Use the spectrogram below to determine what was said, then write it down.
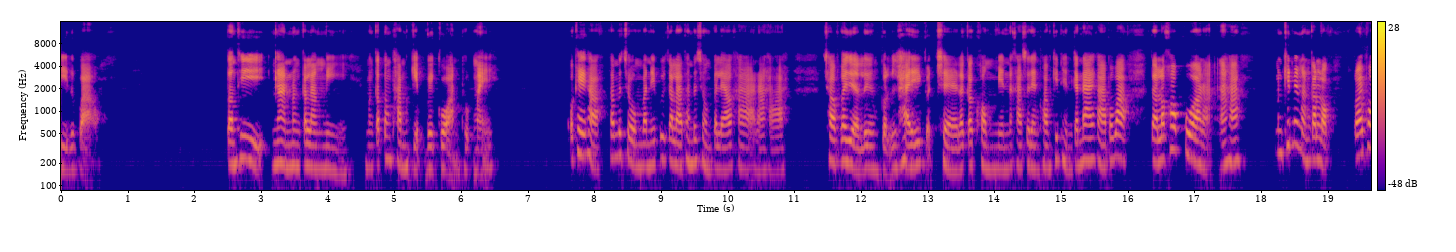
ดีหรือเปล่า ตอนที่งานมันกำลังมี มันก็ต้องทำเก็บไว้ก่อนถูกไหมโอเคค่ะท่านผู้ชม วันนี้ปุ้ยกลาท่านผู้ชมไปแล้วค่ะนะคะ ชอบก็อย่าลืมกดไลค์กดแชร์แล้วก็คอมเมนต์นะคะ แสดงความคิดเห็นกันได้ค่ะ เพราะว่าแต่ละครอบครัวน่ะนะคะ มันคิดไม่เหมือนกันหรอกร้อยพ่อ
